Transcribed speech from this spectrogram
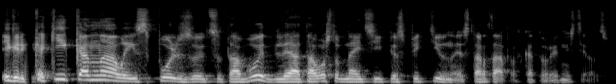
Игорь, какие каналы используются тобой для того, чтобы найти перспективные стартапы, в которые инвестировать?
